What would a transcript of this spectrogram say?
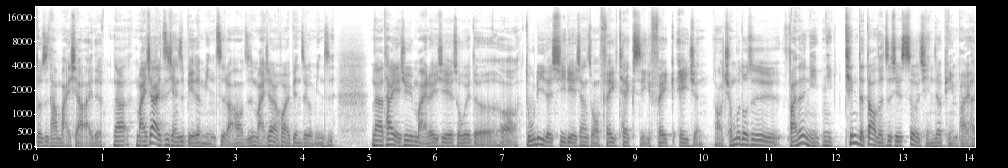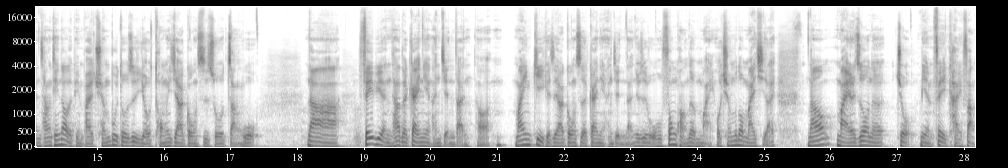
都是他买下来的。那买下来之前是别的名字了，然后只是买下来后来变这个名字。那他也去买了一些所谓的呃独立的系列，像什么 Fake Taxi、Fake Agent 啊，全部都是反正你你听得到的这些色情的品牌，很常听到的品牌，全部都是由同一家公司所掌握。那 Fabian 他的概念很简单啊，MindGeek 这家公司的概念很简单，就是我疯狂的买，我全部都买起来，然后买了之后呢，就免费开放，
